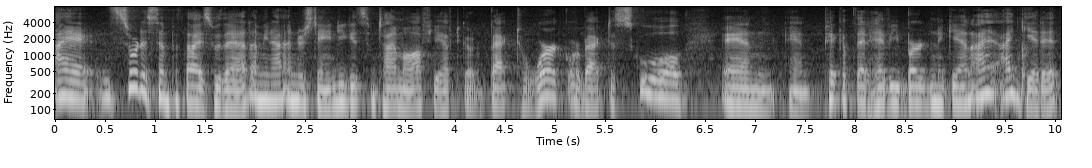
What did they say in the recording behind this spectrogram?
I sort of sympathize with that. I mean, I understand you get some time off, you have to go back to work or back to school and and pick up that heavy burden again. I, I get it.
